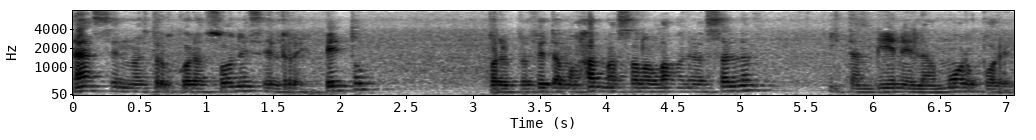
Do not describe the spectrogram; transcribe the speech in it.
nace en nuestros corazones el respeto por el profeta Muhammad sallallahu y también el amor por él.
